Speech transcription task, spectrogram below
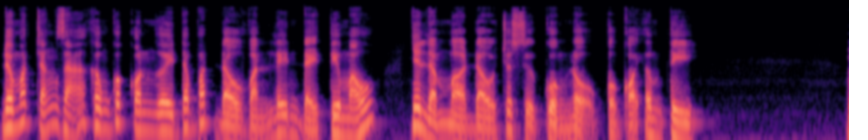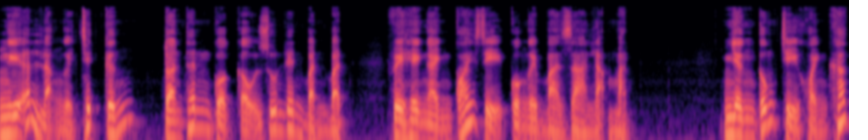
Đôi mắt trắng dã không có con người đã bắt đầu vằn lên đầy tiêu máu, như là mở đầu cho sự cuồng nộ của cõi âm ti. Nghĩa là người chết cứng, toàn thân của cậu run lên bần bật về hình ảnh quái dị của người bà già lạ mặt. Nhưng cũng chỉ khoảnh khắc,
